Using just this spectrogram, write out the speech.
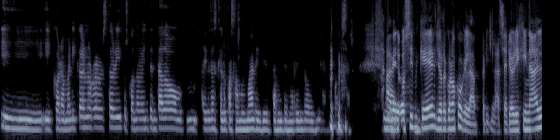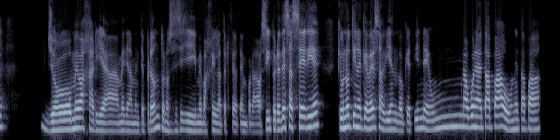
Y, y, con American Horror Story, pues cuando lo he intentado, mm, hay veces que lo he pasado muy mal y directamente me rindo y mira, no puede ser. No. A ver, Gossip Girl, yo reconozco que la, la serie original yo me bajaría medianamente pronto, no sé si me bajé en la tercera temporada o así, pero es de esa serie que uno tiene que ver sabiendo que tiene una buena etapa o una etapa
